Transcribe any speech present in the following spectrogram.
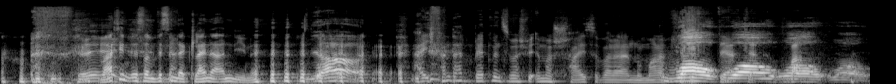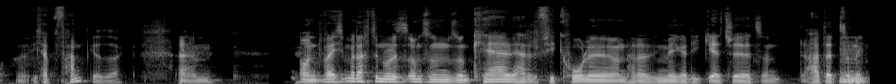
Hey. Martin ist so ein bisschen der kleine Andi, ne? Ja. Ja, ich fand halt Batman zum Beispiel immer scheiße, weil er ein normaler Typ Wow, ist, der- wow, der- wow, wow. Ich habe Pfand gesagt. Ähm, und weil ich immer dachte nur, das ist irgend so ein, so ein Kerl, der hatte viel Kohle und hat halt mega die Gadgets und hat halt so Mhm. eine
